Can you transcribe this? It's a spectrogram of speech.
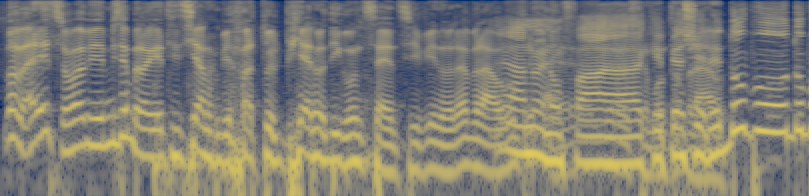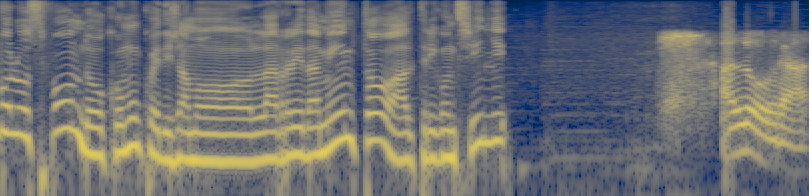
Vabbè, insomma, mi mi sembra che Tiziano abbia fatto il pieno di consensi finora, bravo. Eh, a noi non Eh, fa è che piacere. Dopo, dopo lo sfondo, o comunque diciamo l'arredamento, altri consigli? Allora,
